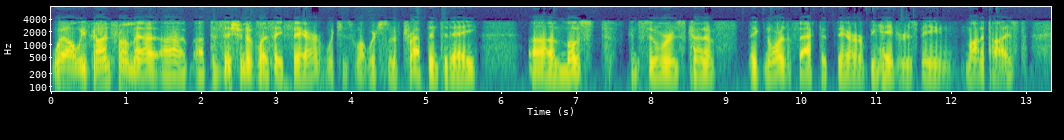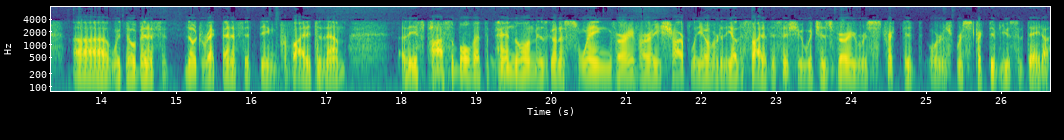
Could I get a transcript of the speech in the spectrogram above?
Well, we've gone from a, a, a position of laissez-faire, which is what we're sort of trapped in today. Uh, most consumers kind of ignore the fact that their behavior is being monetized uh, with no benefit, no direct benefit being provided to them. It's possible that the pendulum is going to swing very, very sharply over to the other side of this issue, which is very restricted or restrictive use of data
